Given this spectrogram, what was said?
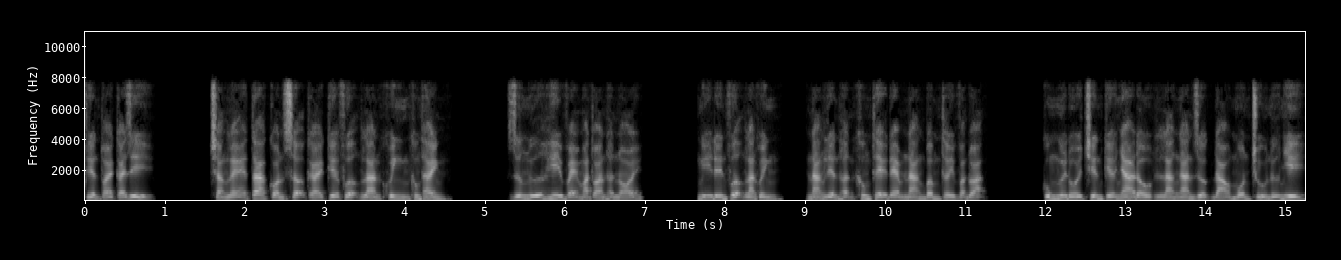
Phiền toái cái gì? Chẳng lẽ ta còn sợ cái kia Phượng Lan Khuynh không thành? Dương Ngữ Hi vẻ mặt toán hận nói. Nghĩ đến Phượng Lan Khuynh, nàng liền hận không thể đem nàng bầm thây vạn đoạn. Cùng ngươi đối chiến kia nha đầu là ngàn dược đảo môn chủ nữ nhi.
